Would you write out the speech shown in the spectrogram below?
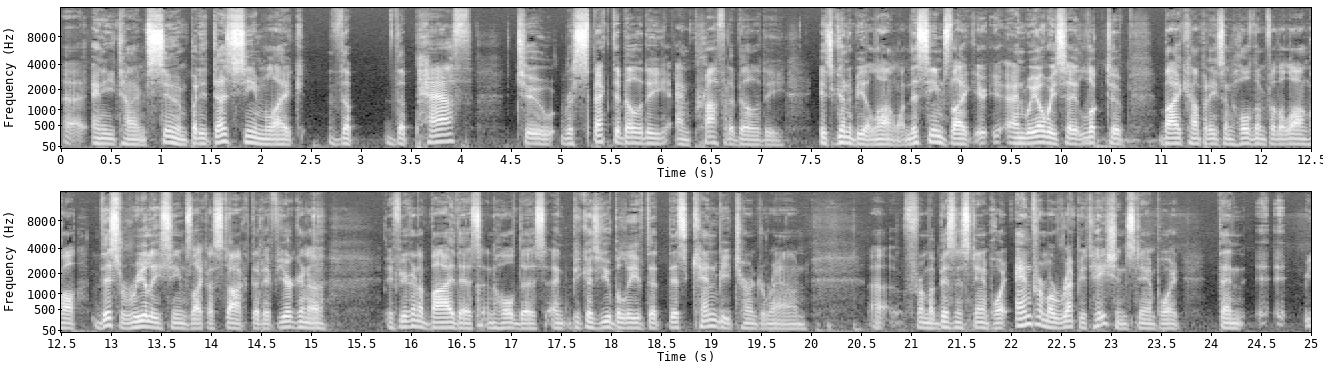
uh, anytime soon, but it does seem like the the path to respectability and profitability is going to be a long one. This seems like, and we always say, look to buy companies and hold them for the long haul. This really seems like a stock that if you're gonna if you're gonna buy this and hold this, and because you believe that this can be turned around uh, from a business standpoint and from a reputation standpoint, then uh,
